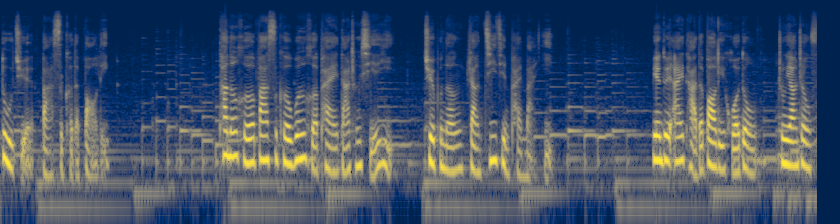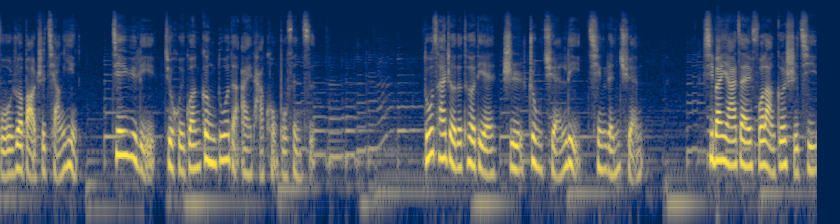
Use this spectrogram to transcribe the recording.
杜绝巴斯克的暴力。他能和巴斯克温和派达成协议，却不能让激进派满意。面对埃塔的暴力活动，中央政府若保持强硬。监狱里就会关更多的埃塔恐怖分子。独裁者的特点是重权力轻人权。西班牙在佛朗哥时期，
